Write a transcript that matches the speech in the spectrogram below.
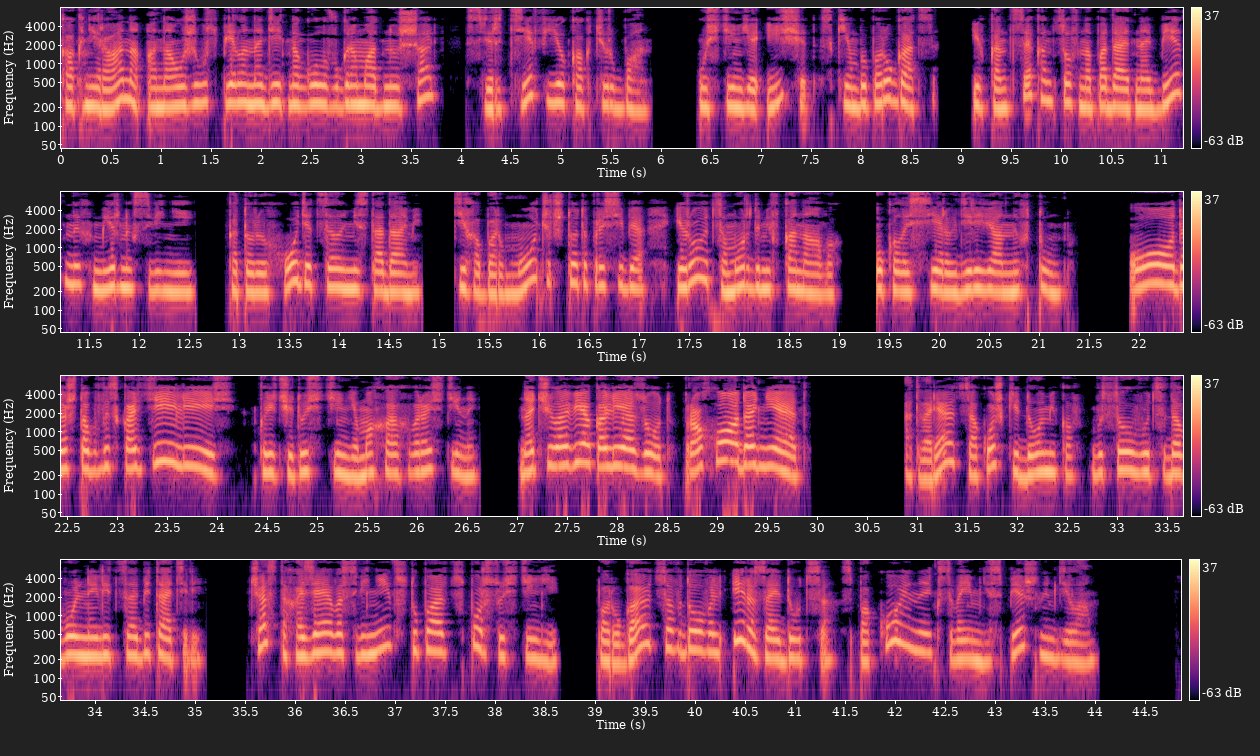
Как ни рано, она уже успела надеть на голову громадную шаль, свертев ее как тюрбан. Устинья ищет, с кем бы поругаться, и в конце концов нападает на бедных мирных свиней, которые ходят целыми стадами, тихо бормочут что-то про себя и роются мордами в канавах около серых деревянных тумб. «О, да чтоб вы скатились!» — кричит Устинья, махая хворостиной. «На человека лезут! Прохода нет!» Отворяются окошки домиков, высовываются довольные лица обитателей. Часто хозяева свиней вступают в спор с Устиньей, поругаются вдоволь и разойдутся, спокойные к своим неспешным делам.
